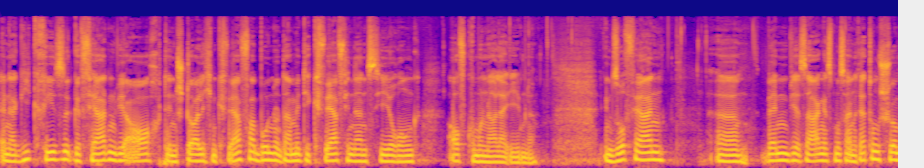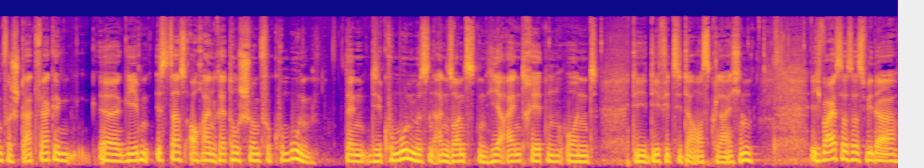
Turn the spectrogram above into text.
Energiekrise gefährden wir auch den steuerlichen Querverbund und damit die Querfinanzierung auf kommunaler Ebene. Insofern, äh, wenn wir sagen, es muss einen Rettungsschirm für Stadtwerke äh, geben, ist das auch ein Rettungsschirm für Kommunen. Denn die Kommunen müssen ansonsten hier eintreten und die Defizite ausgleichen. Ich weiß, dass das wieder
